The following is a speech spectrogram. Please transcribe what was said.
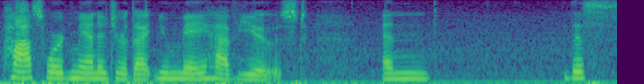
password manager that you may have used. And this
